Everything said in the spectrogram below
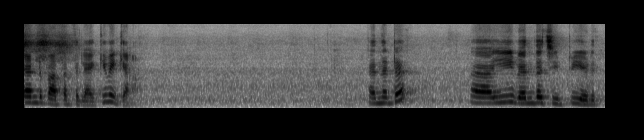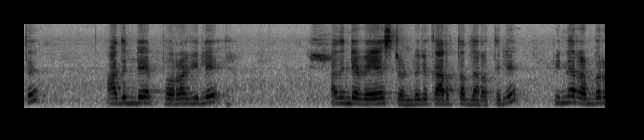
രണ്ട് പാത്രത്തിലാക്കി വെക്കണം. എന്നിട്ട് ഈ വെന്ത ചിപ്പി എടുത്ത് അതിന്റെ പുറകിൽ അതിന്റെ വേസ്റ്റ് ഉണ്ട് ഒരു കറുത്ത നിറത്തിൽ പിന്നെ റബ്ബർ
